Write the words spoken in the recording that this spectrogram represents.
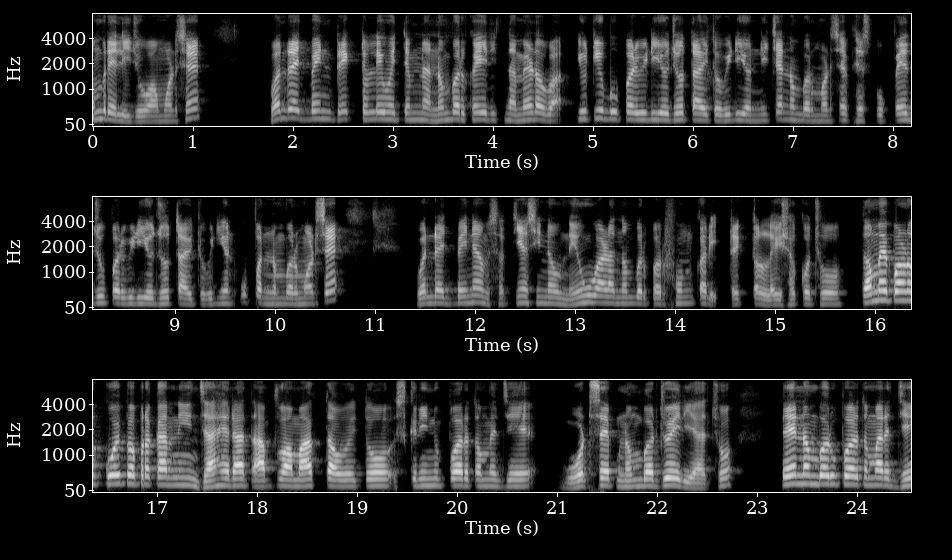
અમરેલી જોવા મળશે. વનરાજભાઈને ટ્રેક્ટર લેવું હોય તેમના નંબર કઈ રીતના મેળવવા? યુટ્યુબ ઉપર વીડિયો જોતા હોય તો વીડિયો નીચે નંબર મળશે. ફેસબુક પેજ ઉપર વીડિયો જોતા હોય તો વીડિયો ઉપર નંબર મળશે. વનરાજભાઈ નામ સત્યાસી નવ નેવું વાળા નંબર પર ફોન કરી ટ્રેક્ટર લઈ શકો છો. તમે પણ કોઈ પણ પ્રકારની જાહેરાત આપવા માંગતા હોય તો સ્ક્રીન ઉપર તમે જે વોટ્સએપ નંબર જોઈ રહ્યા છો, તે નંબર ઉપર તમારે જે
